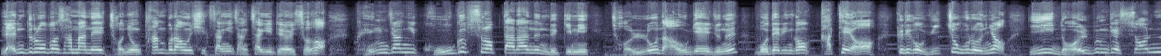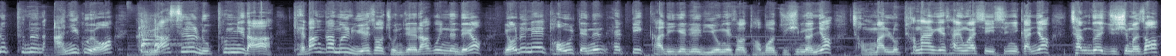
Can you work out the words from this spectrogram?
랜드로버 3만의 전용 탐브라운 식상이 장착이 되어 있어서 굉장히 고급스럽다라는 느낌이 절로 나오게 해주는 모델인 것 같아요. 그리고 위쪽으로는요. 이 넓은 게 썬루프는 아니고요. 글라스 루프입니다. 개방감을 위해서 존재를 하고 있는데요. 여름에 더울 때는 햇빛 가리개를 이용해서 덮어주시면요. 정말로 편하게 사용할 수 있으니까요. 참고해 주시면서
